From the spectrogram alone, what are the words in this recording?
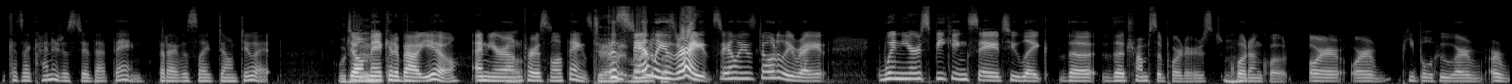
because I kind of just did that thing that I was like, don't do it. What'd Don't do? make it about you and your own personal things. Because Stanley is right. Stanley is totally right. When you're speaking, say, to like the the Trump supporters, Mm-hmm. quote unquote, or or people who are are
